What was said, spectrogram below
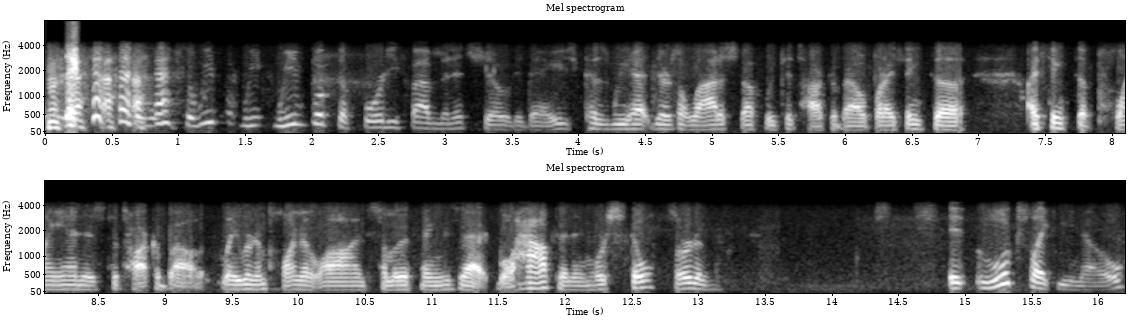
so, so we we we've booked a 45 minute show today because we had there's a lot of stuff we could talk about, but I think the I think the plan is to talk about labor and employment law and some of the things that will happen, and we're still sort of. It looks like we know.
